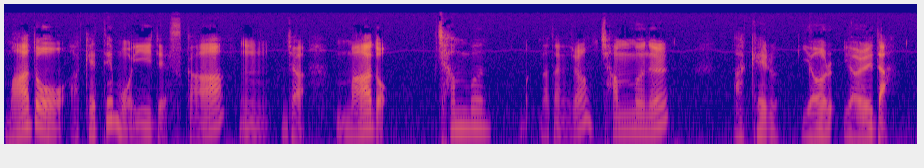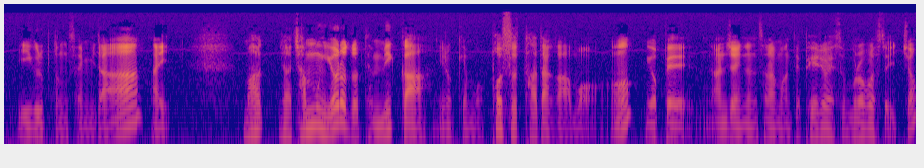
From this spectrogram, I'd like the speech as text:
窓を開けてもいいですか? 음, 자, 窓, 창문 나타내죠. 창문을 開ける, 열, 열다. 이그룹 동사입니다. 아이. 마, 야, 창문 열어도 됩니까? 이렇게 뭐 버스 타다가 뭐 어? 옆에 앉아 있는 사람한테 배려해서 물어볼 수 있죠.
